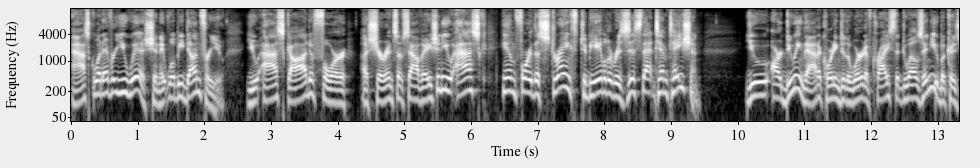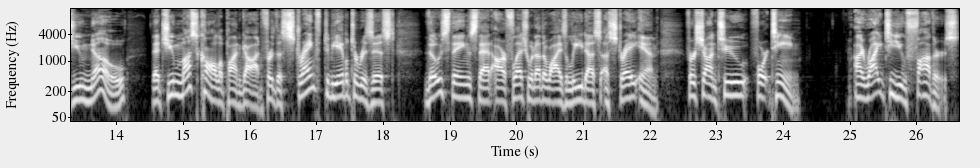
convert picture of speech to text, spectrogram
Ask whatever you wish, and it will be done for you. You ask God for assurance of salvation. You ask Him for the strength to be able to resist that temptation. You are doing that according to the word of Christ that dwells in you because you know that you must call upon God for the strength to be able to resist those things that our flesh would otherwise lead us astray in. 1 John 2 14. I write to you, fathers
